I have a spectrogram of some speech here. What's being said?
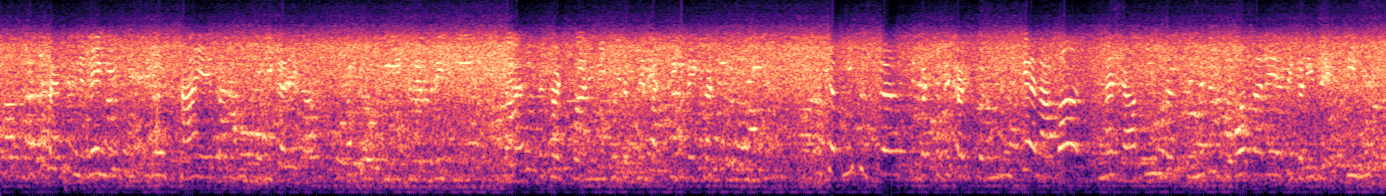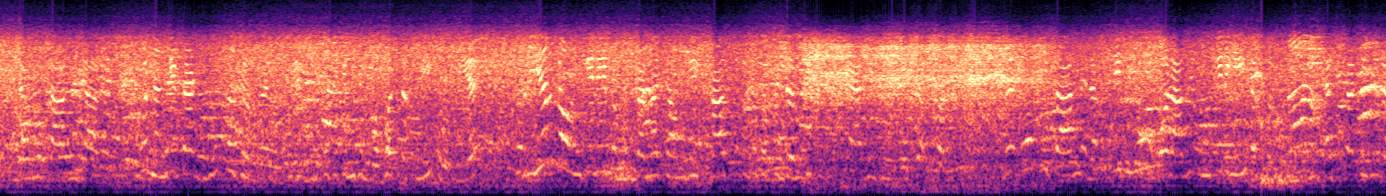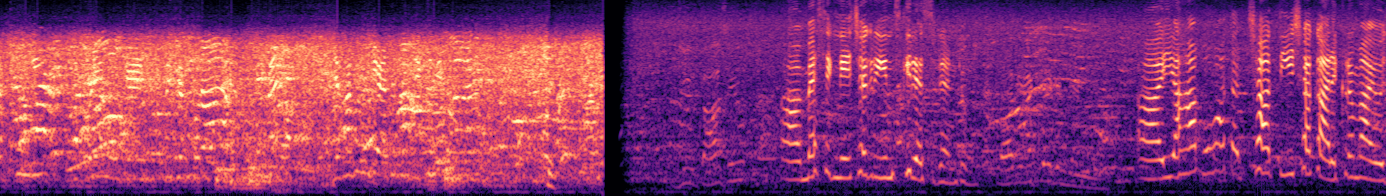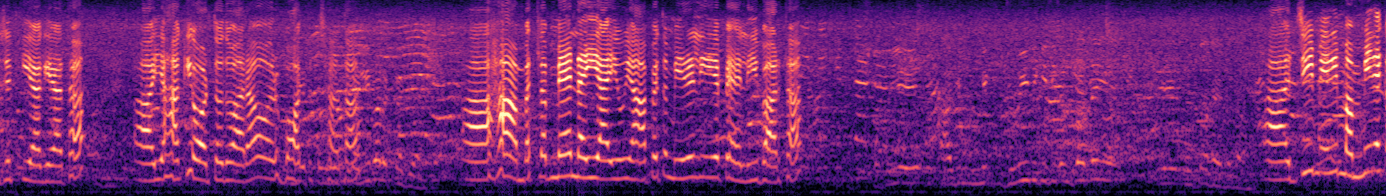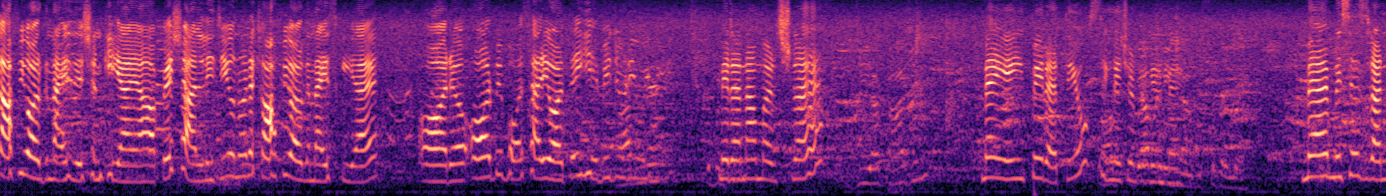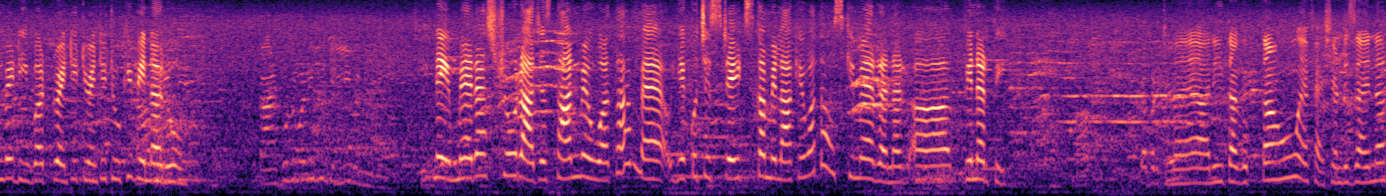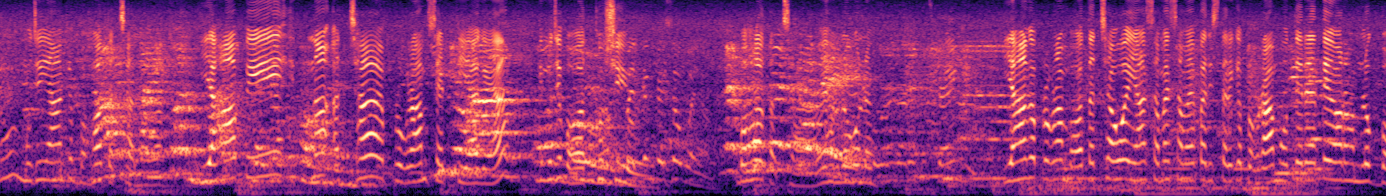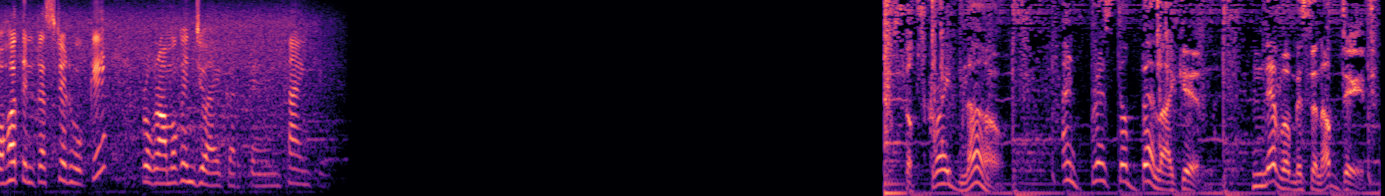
पैसे मिलेंगे तो हाँ ये कर वो पूरी करेगा कपड़ों की ज्वेलरी की ड्रेस पे खर्च करूँगी कुछ अपने बच्चे के लिए खर्च करूँगी कुछ अपनी सिस्टर के बच्चे पे खर्च करूँगी उसके अलावा मैं जाती हूँ रास्ते में तो बहुत सारे ऐसे गरीब देखती हूँ जब वो कार में जा रहे होते हैं वो नंगे पैर धूप में चल रहे होते हैं उनको देख के मुझे बहुत तकलीफ़ होती है तो रियल में उनके लिए मैं कुछ करना चाहूँगी खासकर तो सबसे ज़रूरी पैरी जूते चप्पल मैं वो अपनी कार में रखती भी हूँ और आगे उनके लिए यही सब करूँगी एक्स्ट्रा चीज़ें रखूँगी कपड़े हो गए जूते चप्पल हो गए जहाँ भी मुझे ऐसे कोई दिक्कत नहीं ठीक आ, मैं सिग्नेचर ग्रीन्स की रेसिडेंट हूँ। यहाँ क्या करने आई यहाँ बहुत अच्छा तीज का कार्यक्रम आयोजित किया गया था। यहाँ की औरतों द्वारा और बहुत अच्छा था। आ, हाँ मतलब मैं नई आई हूँ यहाँ पे तो मेरे लिए ये पहली बार था। ये आगे मम्मी जुड़ी थी किसी कंपनी से ये ये होता रहता था आ, जी मेरी मम्मी ने काफ़ी ऑर्गेनाइजेशन किया है यहाँ पे शालिनी जी उन्होंने काफ़ी ऑर्गेनाइज़ किया है। और और भी बहुत सारी औरतें ये भी जुड़ी हुई मेरा नाम अर्चना है। जी आप कहाँ से मैं यहीं पे रहती हूँ सिग्नेचर बनी में। मैं मिसेस रनवे डीवर 2022 की विनर हूँ। कानपुर में बनी थी दिल्ली बनी थी? नहीं मेरा शो राजस्थान में हुआ था। मैं ये कुछ स्टेट्स का मिला के हुआ था उसकी मैं रनर विनर थी। मैं अनीता गुप्ता हूँ मैं फ़ैशन डिज़ाइनर हूँ। मुझे यहाँ के बहुत अच्छा लगा। यहाँ पे इतना अच्छा प्रोग्राम सेट किया गया कि मुझे बहुत खुशी हुई। बहुत अच्छा है हम लोगों ने यहाँ का प्रोग्राम बहुत अच्छा हुआ यहाँ समय समय पर इस तरह के प्रोग्राम होते रहते हैं और हम लोग बहुत इंटरेस्टेड होके प्रोग्रामों को एंजॉय करते हैं thank you Subscribe now and press the bell icon. Never miss an update.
